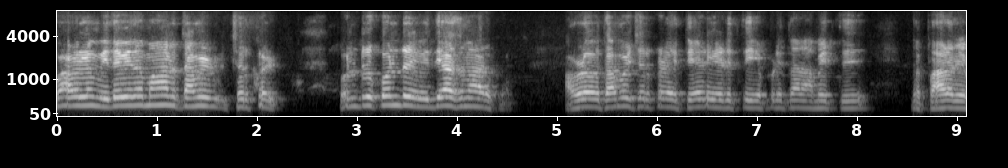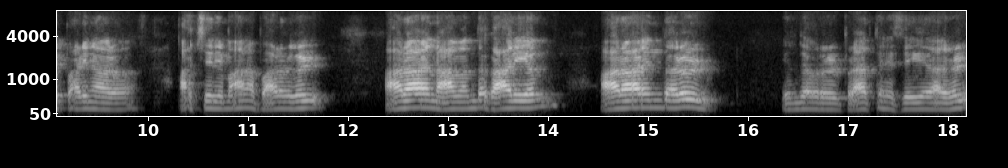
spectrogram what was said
பாடலும் விதவிதமான தமிழ் சொற்கள். ஒன்றுக்கொன்று வித்தியாசமாக இருக்கும். அவ்வளவு தமிழ் சொற்களை தேடி எடுத்து எப்படித்தான் அமைத்து இந்த பாடலை பாடினாரோ ஆச்சரியமான பாடல்கள். ஆராய்ந்து வந்த காரியம் ஆராய்ந்தருள் என்று அவர்கள் பிரார்த்தனை செய்கிறார்கள்.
